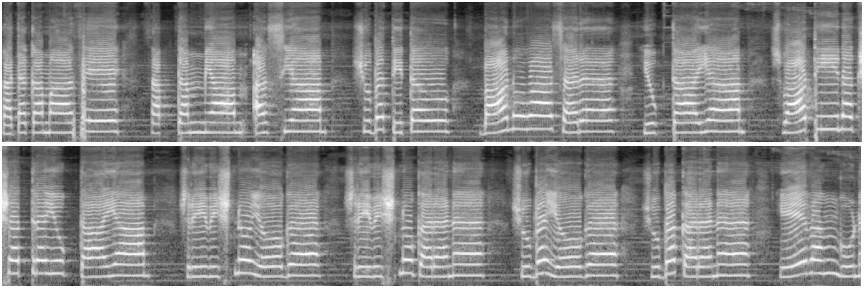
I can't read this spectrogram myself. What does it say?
कटकमासे सप्तम्याम् अस्यां शुभतिथौ भानुवासरयुक्तायां स्वातिनक्षत्रयुक्तायां श्रीविष्णुयोग श्रीविष्णुकरण शुभयोग शुभकरण एवं गुण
